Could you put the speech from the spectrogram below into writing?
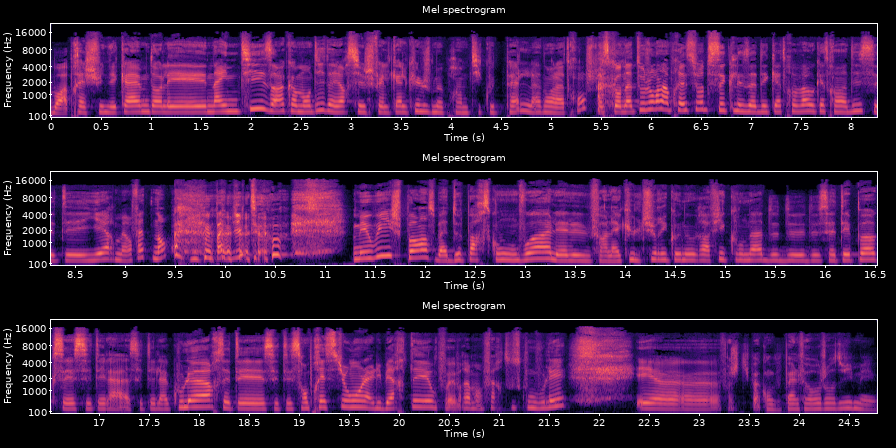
bon, après, je suis née quand même dans les 90s, hein, comme on dit. D'ailleurs, si je fais le calcul, je me prends un petit coup de pelle là dans la tronche, parce qu'on a toujours l'impression, tu sais, que les années 80 ou 90 c'était hier, mais en fait non, pas du tout. Mais oui, je pense, bah, de par ce qu'on voit, les- enfin la culture iconographique qu'on a de, de, de cette époque, c'était la, c'était la couleur, c'était, c'était sans pression, la liberté, on pouvait vraiment faire tout ce qu'on voulait. Et euh, enfin, je dis pas qu'on peut pas le faire aujourd'hui, mais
